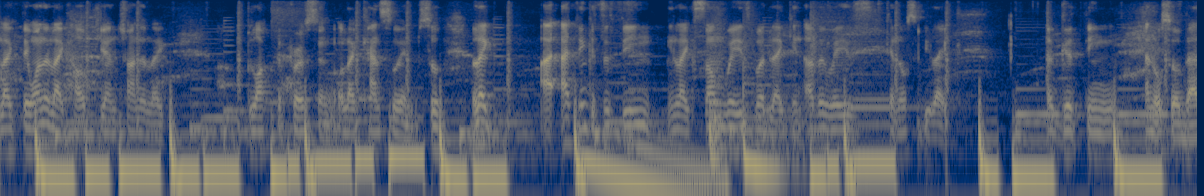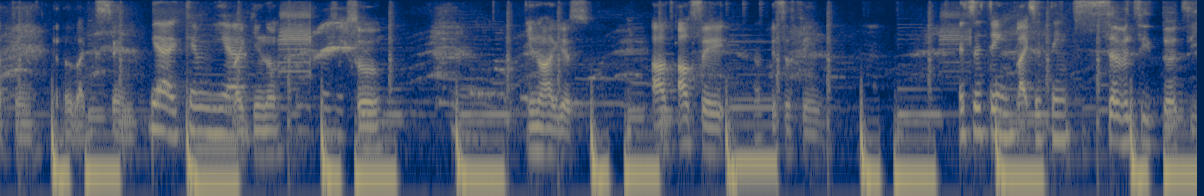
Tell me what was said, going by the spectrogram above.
Like they want to like help you and trying to like block the person or like cancel him. So like I, I think it's a thing in like some ways but like in other ways it can also be like a good thing and also a bad thing. Like the same. Yeah, it can be. Yeah. like you know? So you know i guess i'll, I'll say it's a thing it's a thing. like it's a thing. 70 30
